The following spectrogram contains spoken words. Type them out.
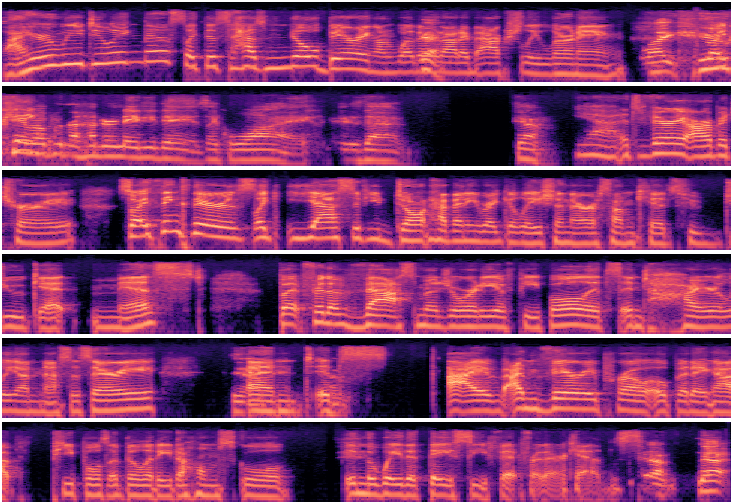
why are we doing this like this has no bearing on whether yeah. or not i'm actually learning like who so came think, up with 180 days like why is that yeah yeah it's very arbitrary so i think there's like yes if you don't have any regulation there are some kids who do get missed but for the vast majority of people it's entirely unnecessary yeah. and it's yeah. i i'm very pro opening up people's ability to homeschool in the way that they see fit for their kids. Yeah. Now,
